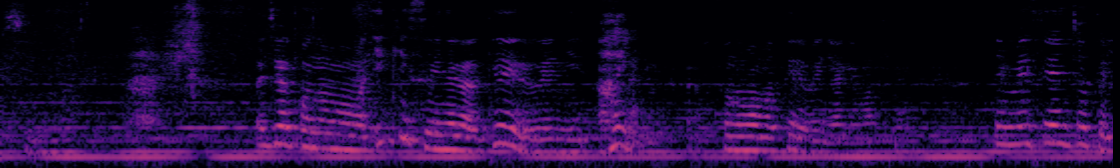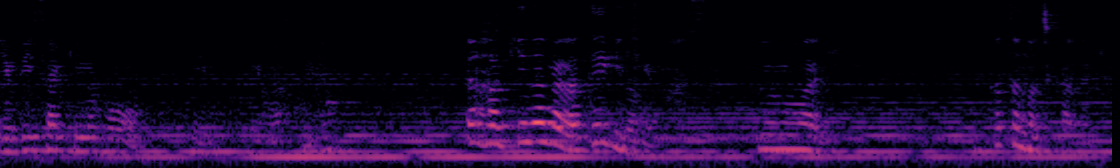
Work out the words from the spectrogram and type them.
知りました、じゃあこのまま息吸いながら手上に上げますから、はい、そのまま手上に上げますね。で目線ちょっと指先の方を見ますね。で吐きながら手広げます。ふんわり。肩の力抜き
